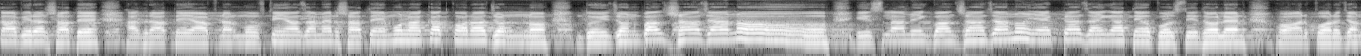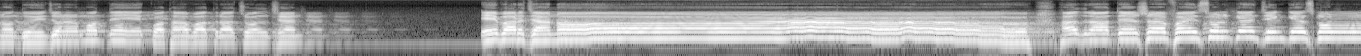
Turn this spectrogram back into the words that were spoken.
কাবিরের সাথে, হাজরাতে আপনার মুফতি আজমের সাথে মোলাকাত করার জন্য দুইজন বাদশাহ জানো, ইসলামিক বাদশাহ জানো একটা জায়গাতে উপস্থিত হলেন। হওয়ার পর যেন দুইজনের মধ্যে কথাবার্তা চলছেন। এবার জানো হাজরাতে সাফাইসুলকে জিজ্ঞেস করল,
